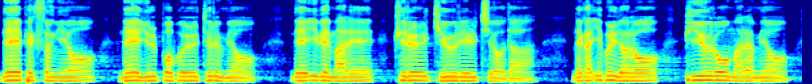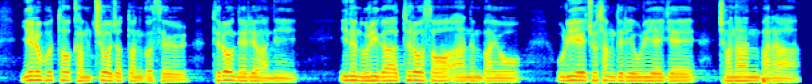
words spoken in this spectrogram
내 백성이여 내 율법을 들으며 내 입의 말에 귀를 기울일지어다. 내가 입을 열어 비유로 말하며 예로부터 감추어졌던 것을 드러내려 하니 이는 우리가 들어서 아는 바요. 우리의 조상들이 우리에게 전한 바라.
